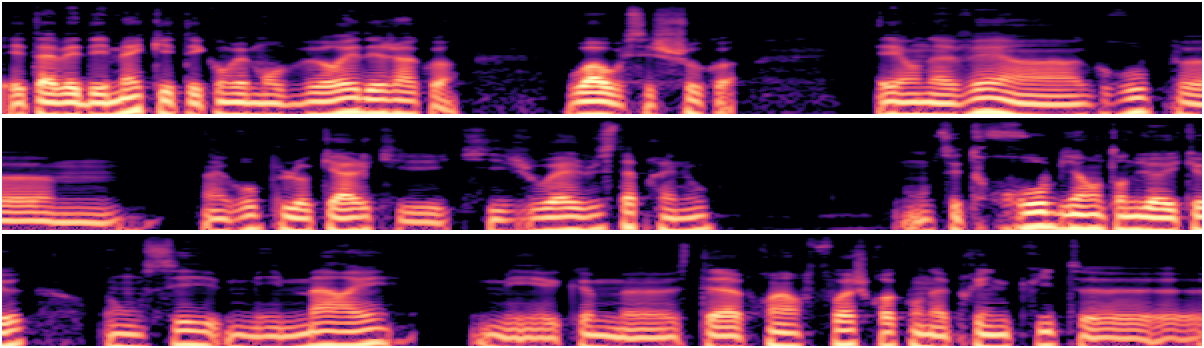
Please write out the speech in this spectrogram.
Et t'avais des mecs qui étaient complètement beurrés déjà, quoi. Waouh, c'est chaud, quoi. Et on avait un groupe, euh, un groupe local qui, qui, jouait juste après nous. On s'est trop bien entendu avec eux. On s'est mais marré. Mais comme euh, c'était la première fois, je crois qu'on a pris une cuite euh,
